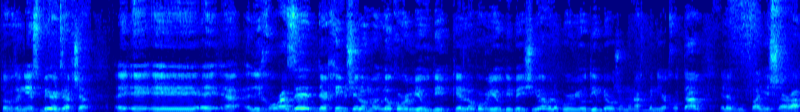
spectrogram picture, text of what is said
טוב אז אני אסביר את זה עכשיו. אה, אה, אה, לכאורה זה דרכים שלא לא קוראים יהודים, כן? לא קוראים יהודים בישיבה ולא קוראים יהודים בראשו מונח בין ירחותיו, אלא גופה ישרה.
